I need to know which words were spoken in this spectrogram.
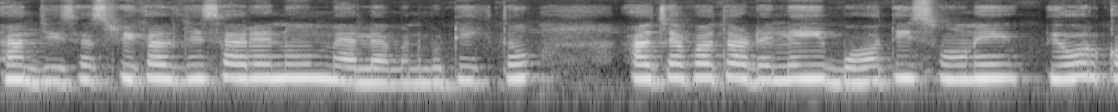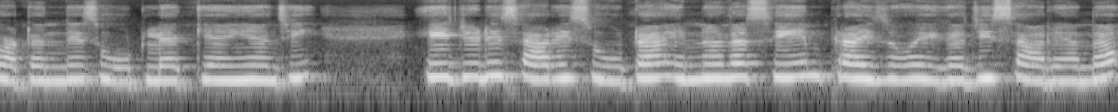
ਹਾਂਜੀ, ਸਤਿ ਸ਼੍ਰੀ ਅਕਾਲ ਜੀ ਸਾਰਿਆਂ ਨੂੰ, ਮੈਂ ਲੈਮਨ ਬੁਟੀਕ ਤੋਂ। ਅੱਜ ਆਪਾਂ ਤੁਹਾਡੇ ਲਈ ਬਹੁਤ ਹੀ ਸੋਹਣੇ ਪਿਓਰ ਕਾਟਨ ਦੇ ਸੂਟ ਲੈ ਕੇ ਆਈ ਹਾਂ ਜੀ। ਇਹ ਜਿਹੜੇ ਸਾਰੇ ਸੂਟ ਆ, ਇਹਨਾਂ ਦਾ ਸੇਮ ਪ੍ਰਾਈਸ ਹੋਏਗਾ ਜੀ ਸਾਰਿਆਂ ਦਾ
